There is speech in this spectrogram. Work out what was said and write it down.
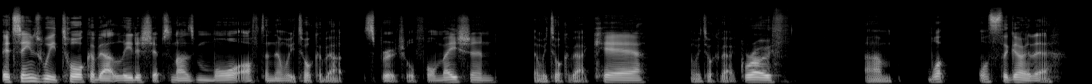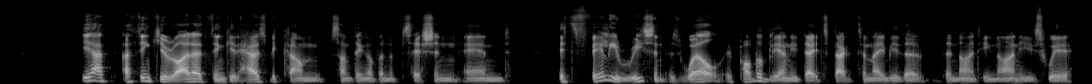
it seems we talk about leadership sometimes more often than we talk about spiritual formation, than we talk about care, than we talk about growth. Um, what's the go there? Yeah, I think you're right. I think it has become something of an obsession and it's fairly recent as well. It probably only dates back to maybe the, the 1990s where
